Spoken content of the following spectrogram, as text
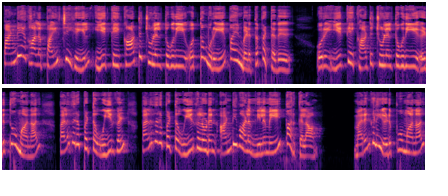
பண்டைய கால பயிர் செய்கையில் இயற்கை காட்டுச்சூழல் தொகுதியை ஒத்த முறையே பயன்படுத்தப்பட்டது. ஒரு இயற்கை காட்டுச்சூழல் தொகுதியை எடுத்தோமானால் பலதரப்பட்ட உயிர்கள் பலதரப்பட்ட உயிர்களுடன் அண்டி வாழும் நிலைமையை பார்க்கலாம். மரங்களை எடுப்போமானால்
